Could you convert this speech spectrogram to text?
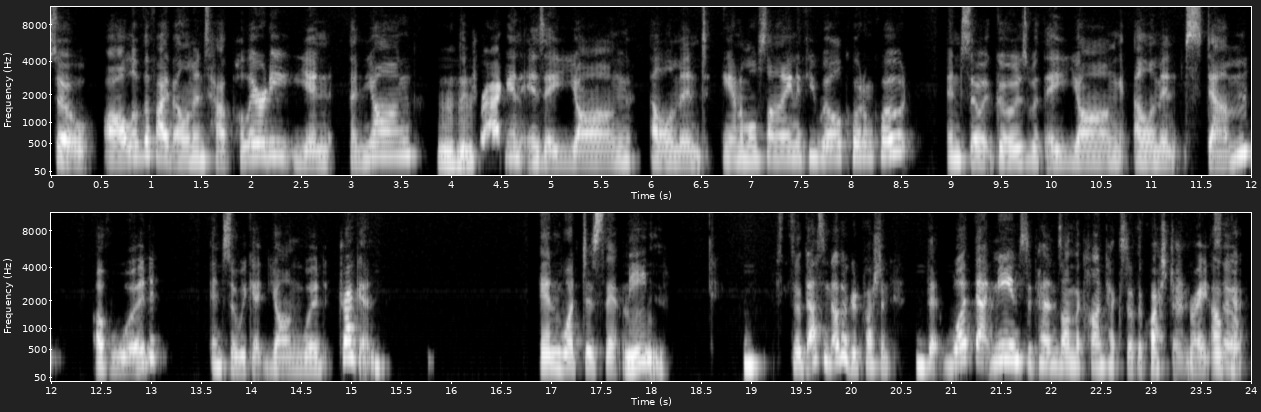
So all of the five elements have polarity, yin and yang. Mm-hmm. The dragon is a yang element animal sign, if you will, quote unquote. And so it goes with a yang element stem of wood. And so we get yang wood dragon. And what does that mean? So that's another good question. That what that means depends on the context of the question, right? Okay. So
